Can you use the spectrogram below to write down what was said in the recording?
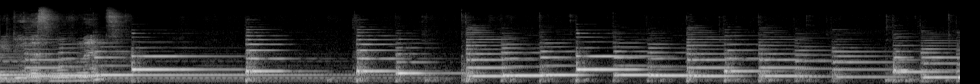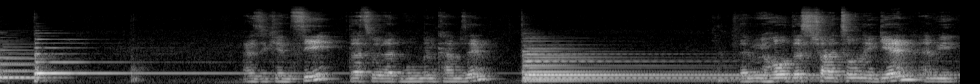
we do this movement? As you can see, that's where that movement comes in. Hold this tritone again and we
